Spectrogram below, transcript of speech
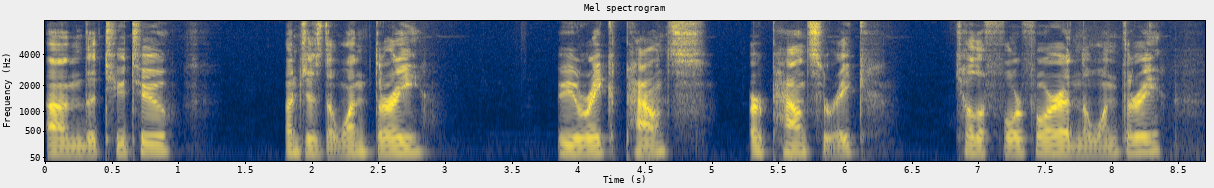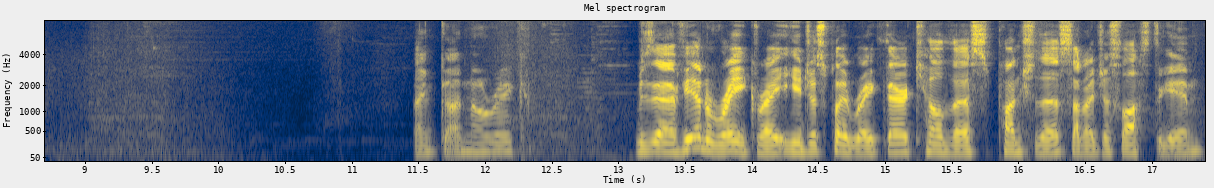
on the 2-2. Punches the 1-3. Maybe Rake Pounce. Or Pounce Rake. Kill the 4-4 and the 1-3. Thank God no Rake. Because if he had Rake, right, he just played Rake there, kill this, punch this, and I just lost the game.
